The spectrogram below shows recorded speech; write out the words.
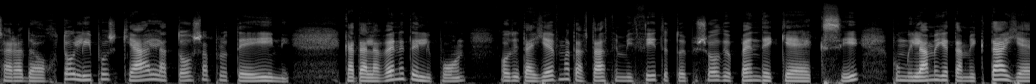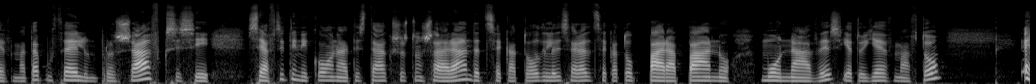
48 λίπος και άλλα τόσα πρωτεΐνη. Καταλαβαίνετε λοιπόν ότι τα γεύματα αυτά, θυμηθείτε το επεισόδιο 5 και 6, που μιλάμε για τα μεικτά γεύματα που θέλουν προσάυξηση σε αυτή την εικόνα της τάξης των 40%, δηλαδή 40% παραπάνω μονάδες για το γεύμα αυτό, ε,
